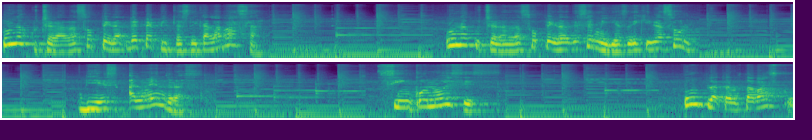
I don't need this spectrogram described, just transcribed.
una cucharada sopera de pepitas de calabaza, una cucharada sopera de semillas de girasol, 10 almendras, 5 nueces, un plátano tabasco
